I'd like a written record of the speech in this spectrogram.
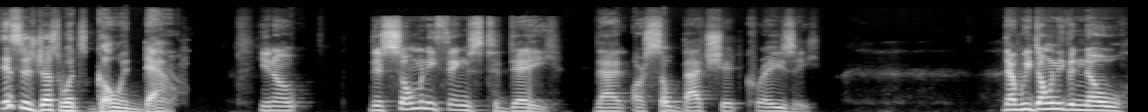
this is just what's going down. You know, there's so many things today that are so batshit crazy that we don't even know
